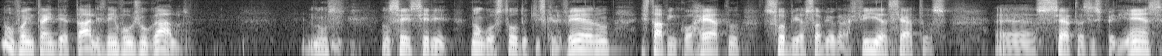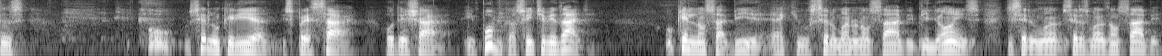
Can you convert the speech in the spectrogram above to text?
Não vou entrar em detalhes, nem vou julgá-lo. Não, não sei se ele não gostou do que escreveram, estava incorreto sobre a sua biografia, certos, é, certas experiências, ou se ele não queria expressar ou deixar em público a sua intimidade. O que ele não sabia é que o ser humano não sabe, bilhões de seres humanos não sabem,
